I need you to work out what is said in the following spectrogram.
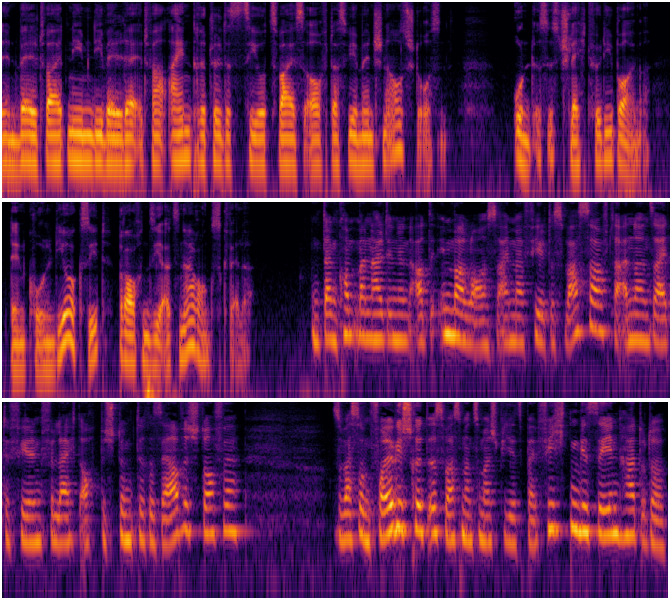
denn weltweit nehmen die Wälder etwa ein Drittel des CO2s auf, das wir Menschen ausstoßen. Und es ist schlecht für die Bäume, denn Kohlendioxid brauchen sie als Nahrungsquelle. Und dann kommt man halt in eine Art Imbalance. Einmal fehlt das Wasser, auf der anderen Seite fehlen vielleicht auch bestimmte Reservestoffe. So was so ein Folgeschritt ist, was man zum Beispiel jetzt bei Fichten gesehen hat oder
